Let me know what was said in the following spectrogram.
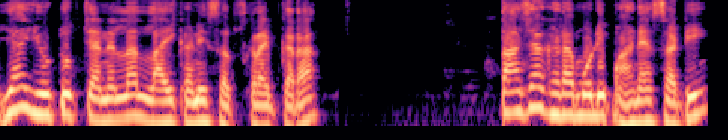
या यूट्यूब चॅनलला लाईक आणि सबस्क्राईब करा. ताज्या घडामोडी पाहण्यासाठी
